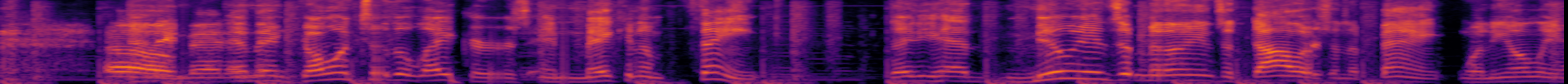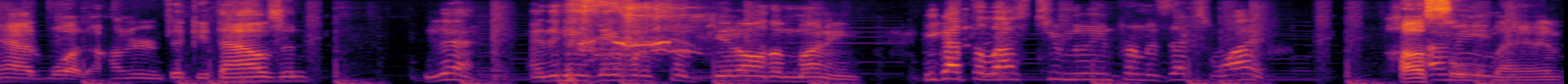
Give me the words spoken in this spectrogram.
oh and then, man, and, then, going to the Lakers and making them think that he had millions and millions of dollars in the bank when he only had what 150,000. yeah, and then he was able to still get all the money. He got the last two million from his ex-wife, Hustle, I mean, man.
